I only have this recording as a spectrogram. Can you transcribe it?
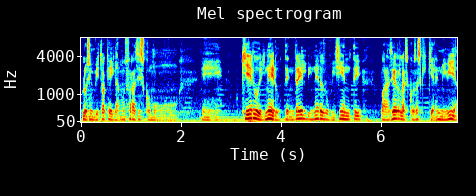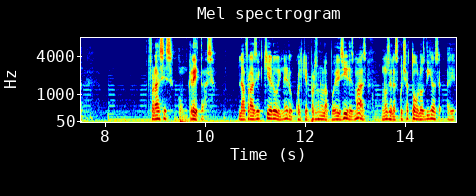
Los invito a que digamos frases como, eh, quiero dinero, tendré el dinero suficiente para hacer las cosas que quiera en mi vida. Frases concretas, la frase quiero dinero, cualquier persona la puede decir. Es más, uno se la escucha todos los días eh,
